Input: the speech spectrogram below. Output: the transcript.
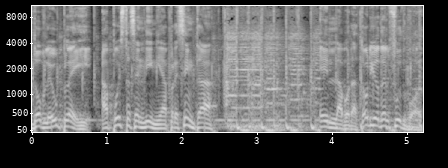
WPLAY Apuestas en línea presenta El Laboratorio del Fútbol.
